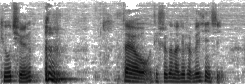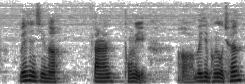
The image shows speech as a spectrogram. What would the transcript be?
QQ 群。再有第十个呢，就是微信系。微信系呢，当然同理，啊，微信朋友圈、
